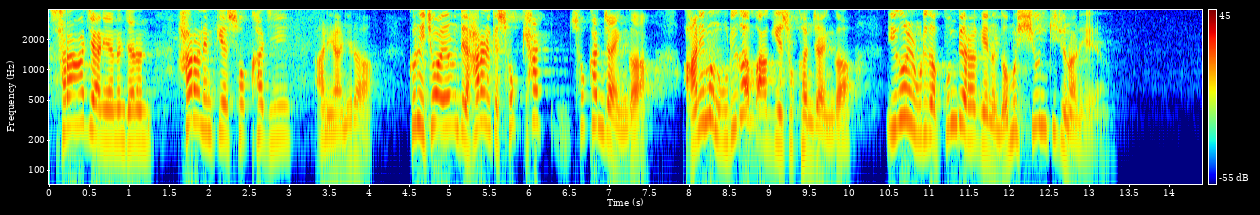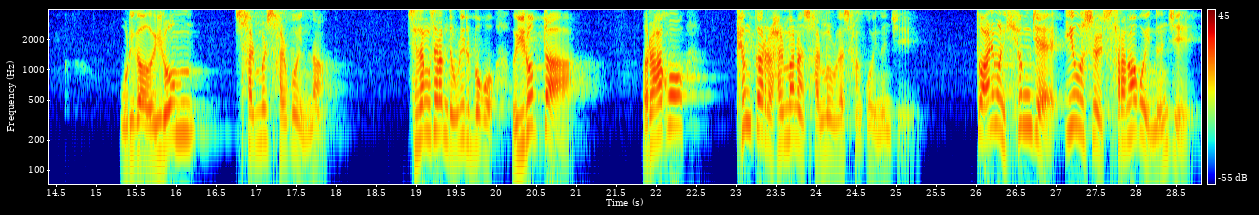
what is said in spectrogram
사랑하지 아니하는 자는 하나님께 속하지 아니하니라. 그러니 저와 여러분들이 하나님께 속한, 속한 자인가? 아니면 우리가 마귀에 속한 자인가? 이걸 우리가 분별하기에는 너무 쉬운 기준 아니에요. 우리가 의로운 삶을 살고 있나? 세상 사람들 우리를 보고 의롭다 라고 평가를 할 만한 삶을 우리가 살고 있는지 또 아니면 형제, 이웃을 사랑하고 있는지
